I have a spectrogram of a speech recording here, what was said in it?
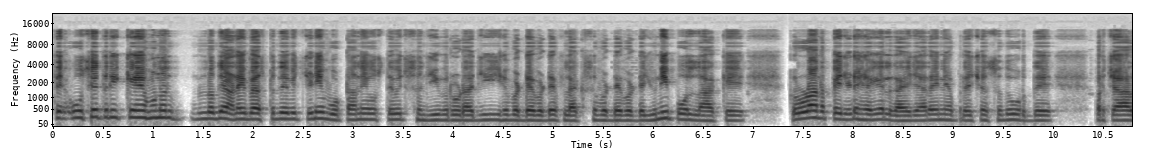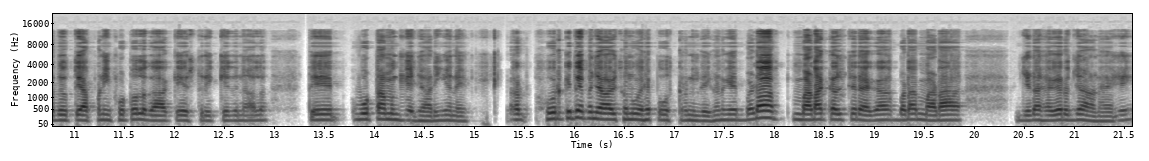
ਤੇ ਉਸੇ ਤਰੀਕੇ ਹੁਣ ਲੁਧਿਆਣੇ ਵੈਸਟ ਦੇ ਵਿੱਚ ਜਿਹੜੀਆਂ ਵੋਟਾਂ ਨੇ, ਉਸ ਦੇ ਵਿੱਚ ਸੰਜੀਵ ਅਰੋੜਾ ਜੀ, ਇਹ ਵੱਡੇ ਵੱਡੇ ਫਲੈਕਸ, ਵੱਡੇ ਵੱਡੇ ਯੂਨੀਪੋਲ ਲਾ ਕੇ ਕਰੋੜਾਂ ਰੁਪਏ ਜਿਹੜੇ ਹੈਗੇ ਲਗਾਏ ਜਾ ਰਹੇ ਨੇ ਆਪਰੇਸ਼ਨ ਸੰਧੂਰ ਦੇ ਪ੍ਰਚਾਰ ਦੇ ਉੱਤੇ ਆਪਣੀ ਫੋਟੋ ਲਗਾ ਕੇ ਇਸ ਤਰੀਕੇ ਦੇ ਨਾਲ ਤੇ ਵੋਟਾਂ ਮੰਗੀਆਂ ਜਾ ਰਹੀਆਂ ਨੇ। ਹੋਰ ਕਿਤੇ ਪੰਜਾਬ 'ਚ ਤੁਹਾਨੂੰ ਇਹ ਪੋਸਟਰ ਨਹੀਂ ਦੇਖਣਗੇ। ਬੜਾ ਮਾੜਾ ਕਲਚਰ ਹੈਗਾ, ਬੜਾ ਮਾੜਾ ਜਿਹੜਾ ਹੈਗਾ ਰੁਝਾਨ ਹੈ ਇਹ।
